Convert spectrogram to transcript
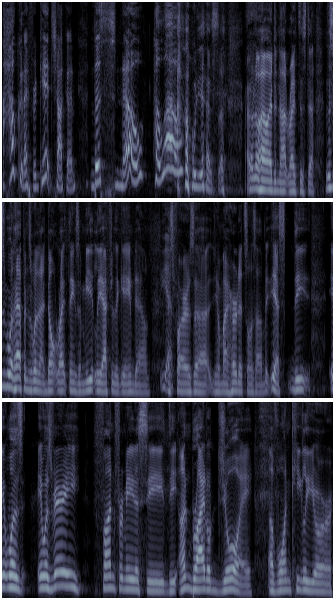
how could I forget shotgun? The snow. Hello. Oh yes, Uh, I don't know how I did not write this down. This is what happens when I don't write things immediately after the game down. Yeah. As far as uh, you know, my hurt it's on the side. But yes, the it was it was very fun for me to see the unbridled joy of one Keely Ure,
